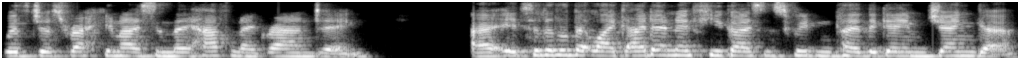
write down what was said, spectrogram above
with just recognizing they have no grounding. Uh, it's a little bit like I don't know if you guys in Sweden play the game Jenga,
